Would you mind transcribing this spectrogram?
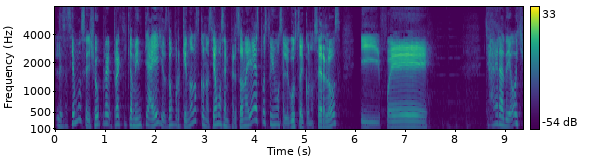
les hacíamos el show prá- prácticamente a ellos, ¿no? Porque no los conocíamos en persona. Ya después tuvimos el gusto de conocerlos y fue ya era de, oye,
